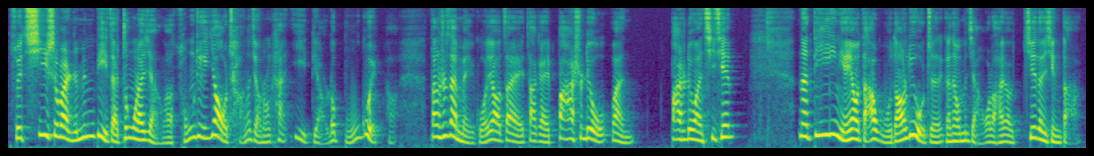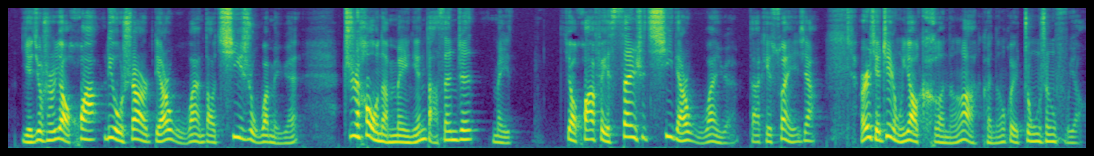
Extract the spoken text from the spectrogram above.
所以七十万人民币在中国来讲呢，从这个药厂的角度看，一点都不贵啊。当时在美国要在大概八十六万八十六万七千，那第一年要打五到六针，刚才我们讲过了，还要阶段性打，也就是要花六十二点五万到七十五万美元，之后呢，每年打三针，每要花费三十七点五万元，大家可以算一下，而且这种药可能啊可能会终生服药，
